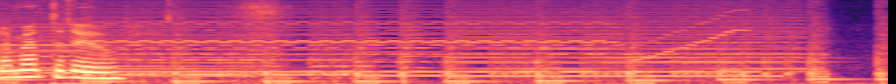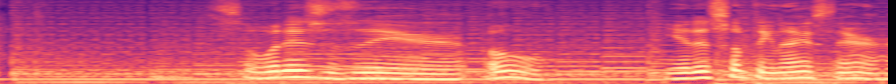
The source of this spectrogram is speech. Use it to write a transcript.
What I meant to do. So what is there? Oh, yeah, there's something nice there.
